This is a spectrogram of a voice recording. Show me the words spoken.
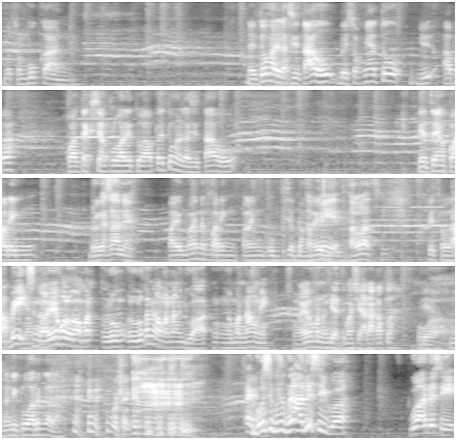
buat rembukan. Dan itu nggak dikasih tahu. Besoknya tuh apa konteks yang keluar itu apa itu nggak dikasih tahu. Itu yang paling Berkesan ya? paling mana paling paling gue bisa banggain. Tapi telat sih. Tapi telat. Tapi seenggaknya kalau nggak lu lu kan nggak menang juga nggak menang nih. Seenggaknya lu menang di hati masyarakat lah. Iya, menang di keluarga lah. eh, gue sih sebenarnya ada sih gue. Gue ada sih.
